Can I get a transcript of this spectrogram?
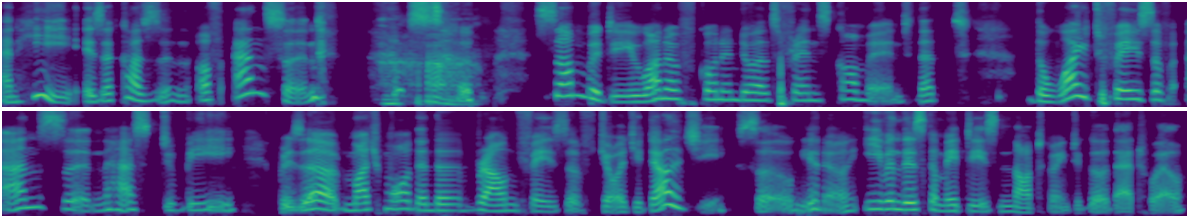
and he is a cousin of Anson. so somebody, one of Conan Doyle's friends, comment that the white face of Anson has to be preserved much more than the brown face of George Edalji. So you know, even this committee is not going to go that well.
